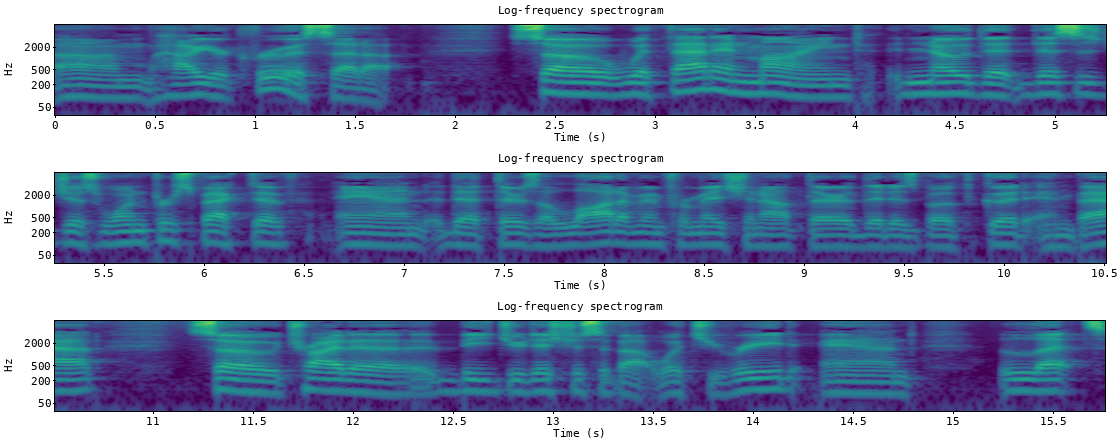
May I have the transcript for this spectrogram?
um, how your crew is set up. So, with that in mind, know that this is just one perspective and that there's a lot of information out there that is both good and bad. So, try to be judicious about what you read and let's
